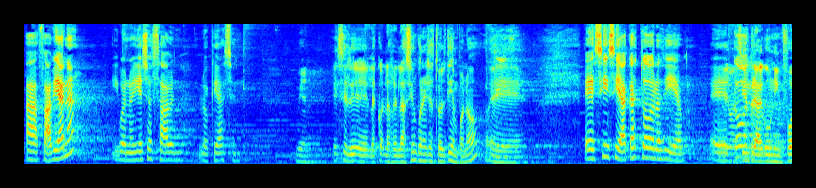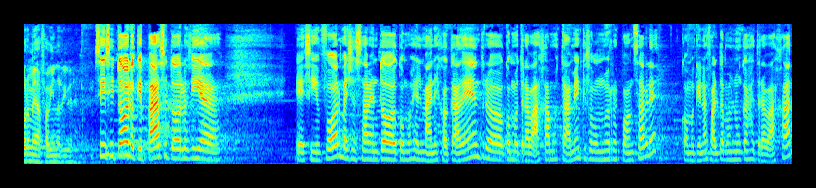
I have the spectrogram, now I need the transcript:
a Fabiana y bueno, y ellos saben lo que hacen. Bien. Es el, eh, la, la relación con ellas todo el tiempo, ¿no? Eh, Eh, sí, sí, acá es todos los días. Eh, todo siempre algún informe a Fabiana Rivera. Sí, sí, todo lo que pasa, todos los días eh, se informa, ellos saben todo cómo es el manejo acá adentro, cómo trabajamos también, que somos muy responsables, como que no faltamos nunca a trabajar,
